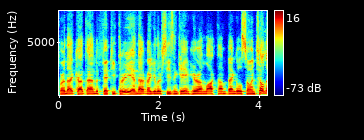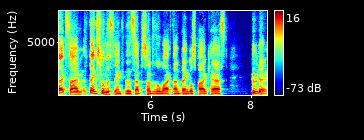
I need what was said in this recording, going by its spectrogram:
for that cut down to 53 and that regular season game here on Locked On Bengals. So until next time, thanks for listening to this episode of the Locked On Bengals podcast. Who Dey,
